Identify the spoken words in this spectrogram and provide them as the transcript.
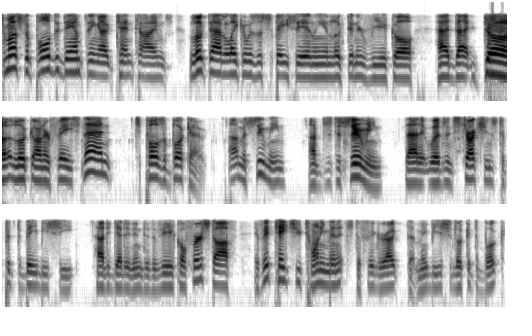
She must have pulled the damn thing out 10 times, looked at it like it was a space alien, looked in her vehicle, had that duh look on her face. Then she pulls a book out. I'm assuming, I'm just assuming that it was instructions to put the baby seat, how to get it into the vehicle. First off, if it takes you 20 minutes to figure out that maybe you should look at the book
